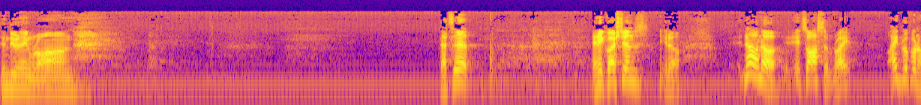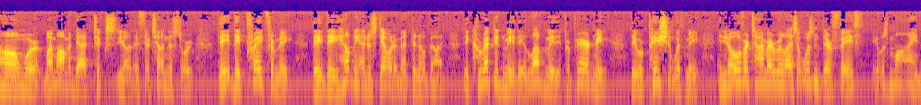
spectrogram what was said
didn't do anything wrong, That's it. Any questions? You know, no, no, it's awesome, right? I grew up in a home where my mom and dad took, you know, if they're telling this story, they, they prayed for me. They, they helped me understand what it meant to know God. They corrected me. They loved me. They prepared me. They were patient with me. And, you know, over time I realized it wasn't their faith, it was mine.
